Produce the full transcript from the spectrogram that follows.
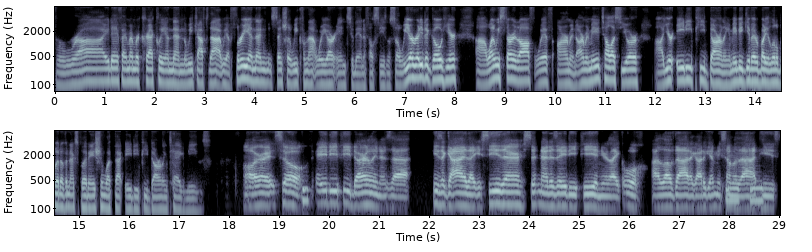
Friday, if I remember correctly, and then the week after that we have three, and then essentially a week from that we are into the NFL season. So we are ready to go here. Uh, why don't we start it off with Armin? Armin, maybe tell us your uh, your ADP darling, and maybe give everybody a little bit of an explanation what that ADP darling tag means. All right, so ADP darling is uh he's a guy that you see there sitting at his ADP, and you're like, oh, I love that. I got to get me some of that. He's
